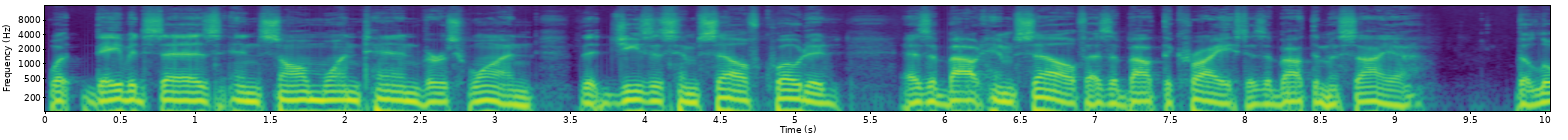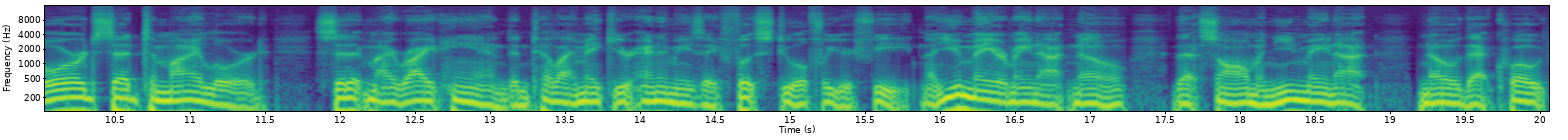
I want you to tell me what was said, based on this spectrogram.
what David says in Psalm 110, verse 1, that Jesus himself quoted as about himself, as about the Christ, as about the Messiah. The Lord said to my Lord, Sit at my right hand until I make your enemies a footstool for your feet. Now, you may or may not know that psalm, and you may not know that quote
